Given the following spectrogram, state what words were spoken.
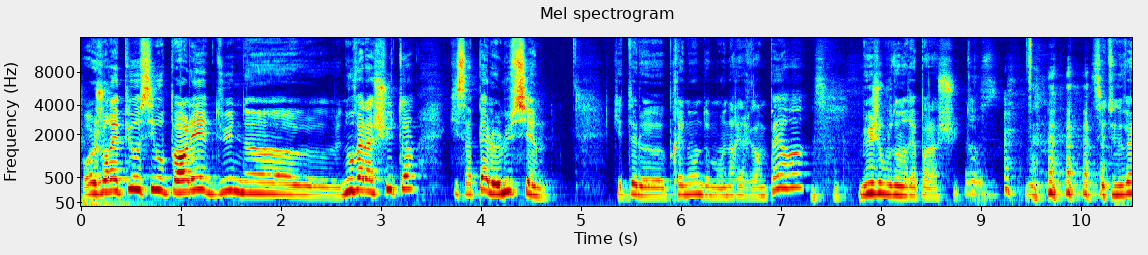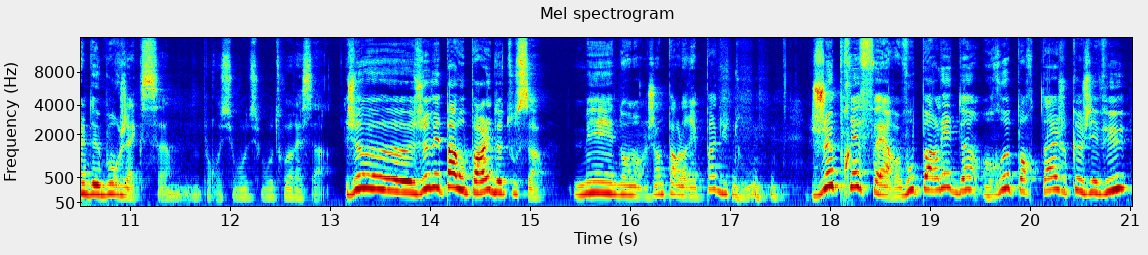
Bon, J'aurais pu aussi vous parler d'une euh, nouvelle à chute qui s'appelle Lucien, qui était le prénom de mon arrière-grand-père, mais je ne vous donnerai pas la chute. C'est une nouvelle de Bourgex, pour, si, vous, si vous trouverez ça. Je ne vais pas vous parler de tout ça, mais non, non, j'en parlerai pas du tout. Je préfère vous parler d'un reportage que j'ai vu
